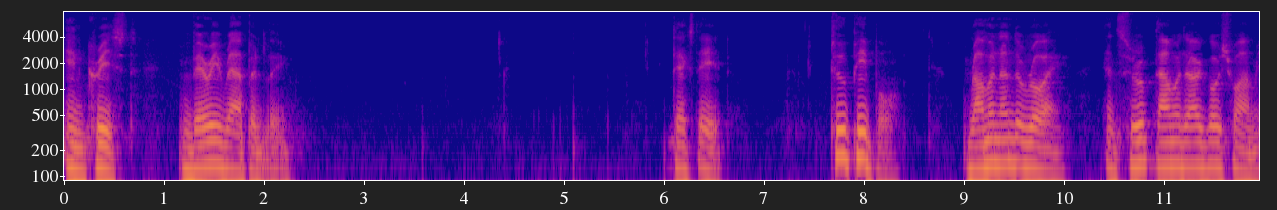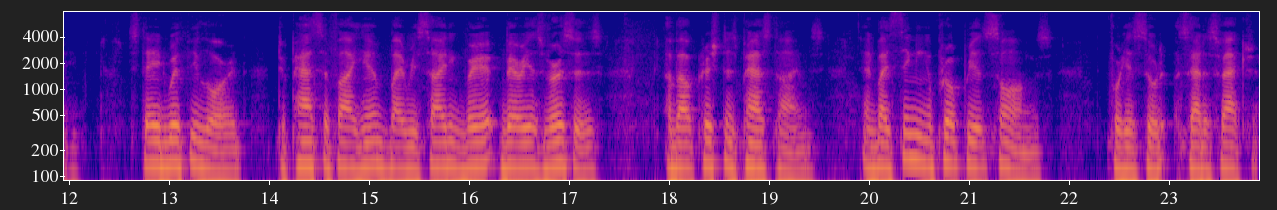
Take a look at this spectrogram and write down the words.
increased very rapidly. Text 8. Two people, Ramananda Roy and Swarup Damodar Goswami, stayed with the Lord to pacify him by reciting various verses about Krishna's pastimes and by singing appropriate songs for his satisfaction.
